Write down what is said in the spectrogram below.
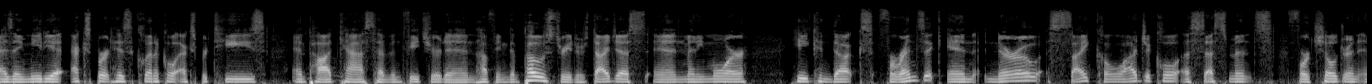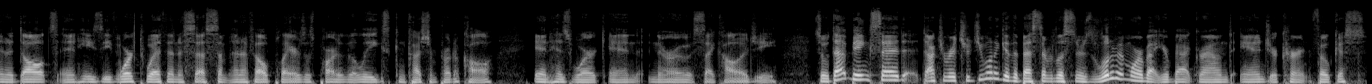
As a media expert, his clinical expertise and podcasts have been featured in Huffington Post, Reader's Digest, and many more. He conducts forensic and neuropsychological assessments for children and adults, and he's even worked with and assessed some NFL players as part of the league's concussion protocol in his work in neuropsychology. So, with that being said, Dr. Richard, you want to give the best ever listeners a little bit more about your background and your current focus?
